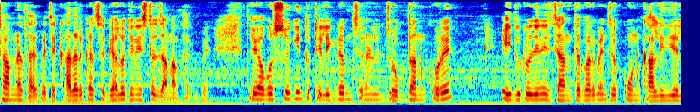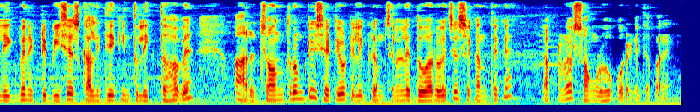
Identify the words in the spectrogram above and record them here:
সামনে থাকবে যে কাদের কাছে গেল জিনিসটা জানা থাকবে। তাই অবশ্যই কিন্তু টেলিগ্রাম চ্যানেলে যোগদান করে এই দুটো জিনিস জানতে পারবেন যে কোন কালি দিয়ে লিখবেন, একটি বিশেষ কালি দিয়ে কিন্তু লিখতে হবে। আর যন্ত্রমটি সেটিও টেলিগ্রাম চ্যানেলে দেওয়া রয়েছে, সেখান থেকে আপনারা সংগ্রহ করে নিতে পারেন।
